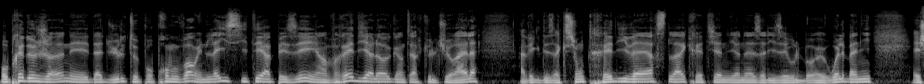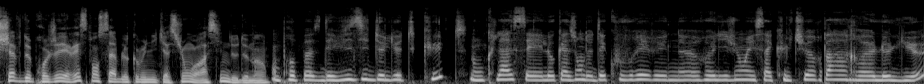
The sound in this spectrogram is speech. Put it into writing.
auprès de jeunes et d'adultes pour promouvoir une laïcité apaisée et un vrai dialogue interculturel, avec des actions très diverses. La chrétienne lyonnaise Alizé Welbani est chef de projet et responsable communication aux Racines de Demain. On propose des visites de lieux de culte, donc là c'est l'occasion de découvrir une religion et sa culture par euh, le lieu.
